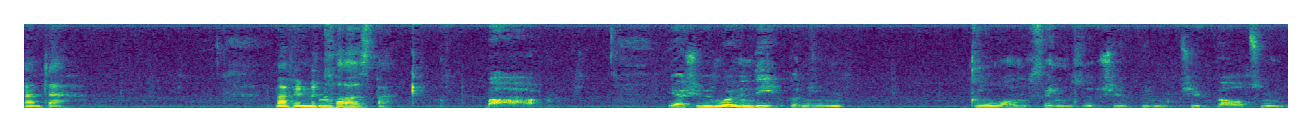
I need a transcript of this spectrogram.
And uh, I'm having my Hmm. claws back. Bah. Yeah, she's been wearing these blooming glue-on things that she'd been she bought, and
